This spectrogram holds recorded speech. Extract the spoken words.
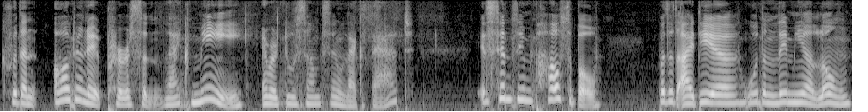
could an ordinary person like me ever do something like that? It seems impossible, but the idea wouldn't leave me alone.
